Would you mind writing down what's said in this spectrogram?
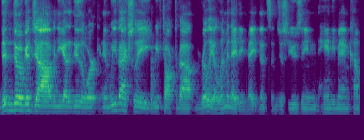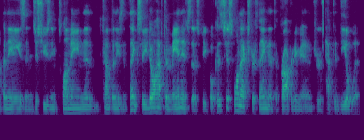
didn't do a good job and you got to do the work. And we've actually we've talked about really eliminating maintenance and just using handyman companies and just using plumbing and companies and things so you don't have to manage those people because it's just one extra thing that the property managers have to deal with.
